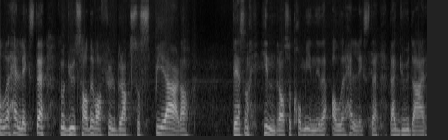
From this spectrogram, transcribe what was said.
aller helligste. Når Gud sa det var fullbrakt, så spjæla det som hindra oss å komme inn i det aller helligste, der Gud er.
